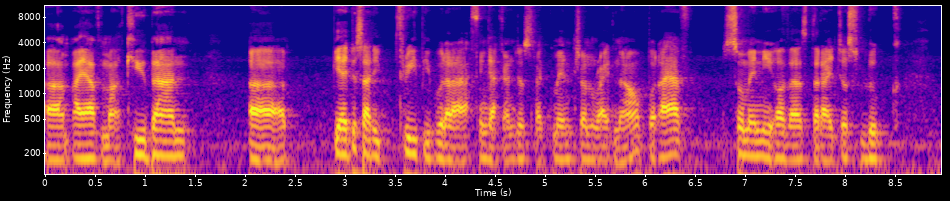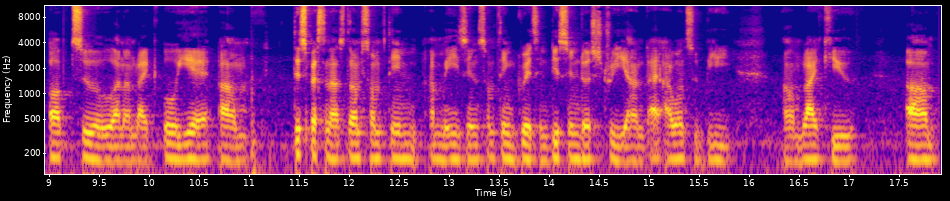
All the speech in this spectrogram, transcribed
Um, I have Mark Cuban. Uh, yeah, those are the three people that I think I can just like mention right now. But I have so many others that I just look up to, and I'm like, oh yeah, um, this person has done something amazing, something great in this industry, and I, I want to be um, like you. Um,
